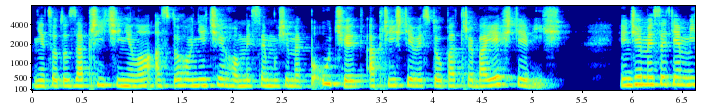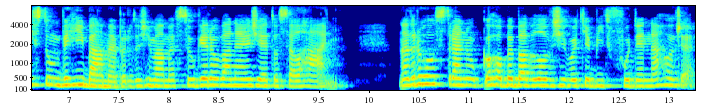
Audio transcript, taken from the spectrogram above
něco to zapříčinilo a z toho něčeho my se můžeme poučit a příště vystoupat třeba ještě výš. Jenže my se těm místům vyhýbáme, protože máme sugerované, že je to selhání. Na druhou stranu, koho by bavilo v životě být furt jen nahoře?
